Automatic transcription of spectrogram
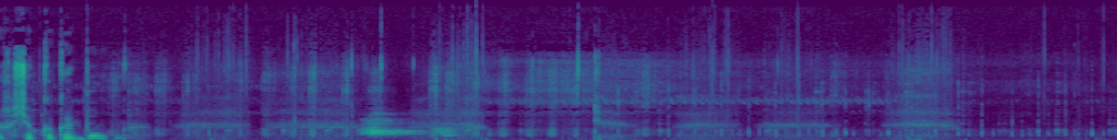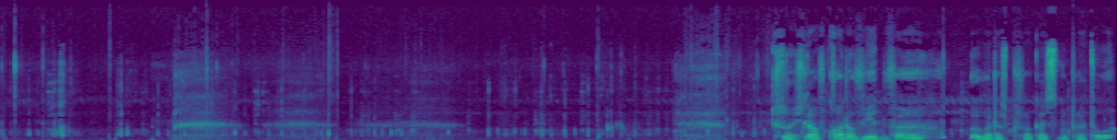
Ach, ich habe gar keinen Bogen. So, ich laufe gerade auf jeden Fall über das vergessene Plateau.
